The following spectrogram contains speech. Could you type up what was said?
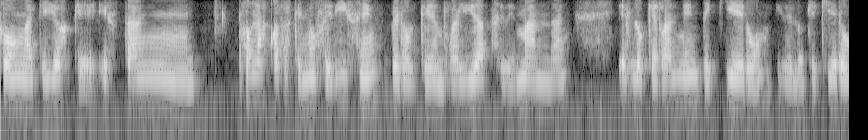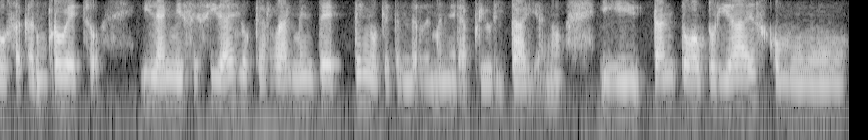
son aquellos que están, son las cosas que no se dicen, pero que en realidad se demandan es lo que realmente quiero y de lo que quiero sacar un provecho y la necesidad es lo que realmente tengo que atender de manera prioritaria, ¿no? Y tanto autoridades como,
